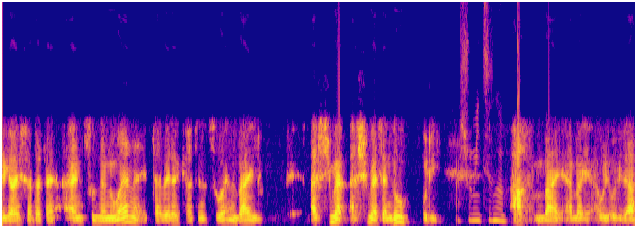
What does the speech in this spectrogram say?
elgarrizan bat nuen, eta bere karaten zuen, bai, asumatzen du, hori. Asumitzen du. Ah, bai, ah, bai, hori da.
